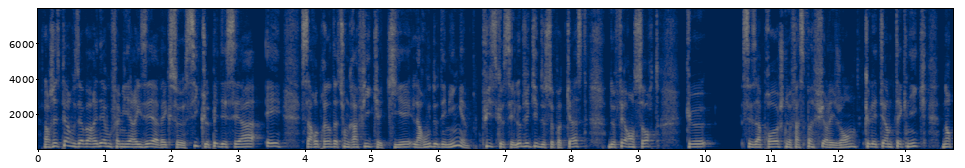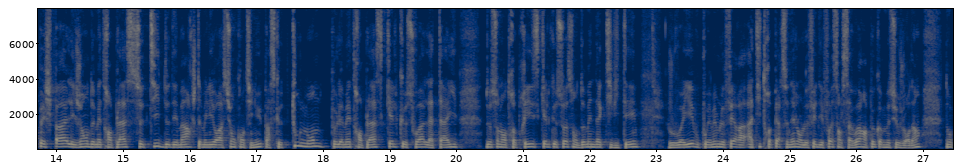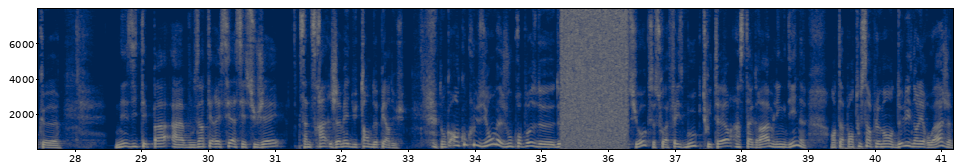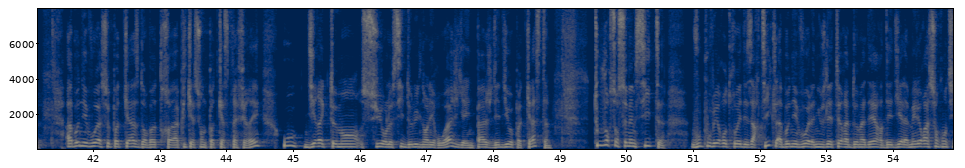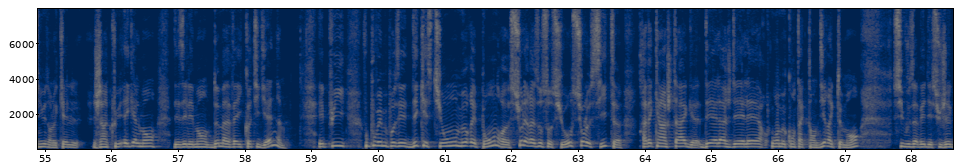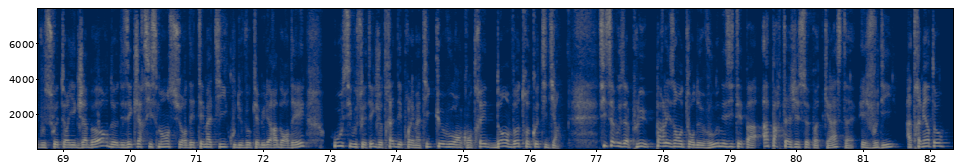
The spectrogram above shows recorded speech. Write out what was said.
Alors j'espère vous avoir aidé à vous familiariser avec ce cycle PDCA et sa représentation graphique qui est la roue de Deming, puisque c'est l'objectif de ce podcast de faire en sorte que ces approches ne fassent pas fuir les gens, que les termes techniques n'empêchent pas les gens de mettre en place ce type de démarche d'amélioration continue parce que tout le monde peut les mettre en place, quelle que soit la taille de son entreprise, quel que soit son domaine d'activité. Vous voyez, vous pouvez même le faire à, titre personnel, on le fait des fois sans le savoir, un peu comme Monsieur Jourdain. Donc euh, N'hésitez pas à vous intéresser à ces sujets, ça ne sera jamais du temps de perdu. Donc en conclusion, ben, je vous propose de, que ce soit Facebook, Twitter, Instagram, LinkedIn, en tapant tout simplement de l'huile dans les rouages. Abonnez-vous à ce podcast dans votre application de podcast préférée ou directement sur le site de l'huile dans les rouages. Il y a une page dédiée au podcast. Toujours sur ce même site, vous pouvez retrouver des articles. Abonnez-vous à la newsletter hebdomadaire dédiée à l'amélioration continue dans lequel j'inclus également des éléments de ma veille quotidienne. Et puis, vous pouvez me poser des questions, me répondre sur les réseaux sociaux, sur le site, avec un hashtag DLHDLR ou en me contactant directement. Si vous avez des sujets que vous souhaiteriez que j'aborde, des éclaircissements sur des thématiques ou du vocabulaire abordé, ou si vous souhaitez que je traite des problématiques que vous rencontrez dans votre quotidien. Si ça vous a plu, parlez-en autour de vous, n'hésitez pas à partager ce podcast, et je vous dis à très bientôt.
